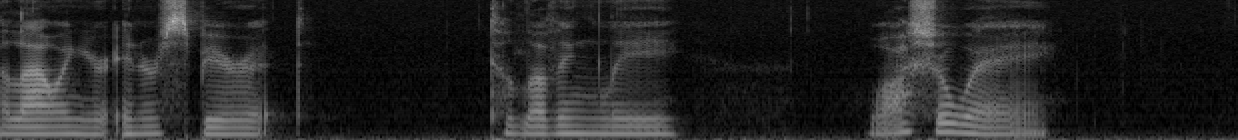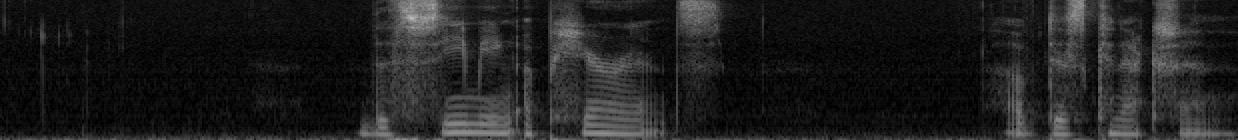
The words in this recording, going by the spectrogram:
Allowing your inner spirit to lovingly wash away the seeming appearance of disconnection,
